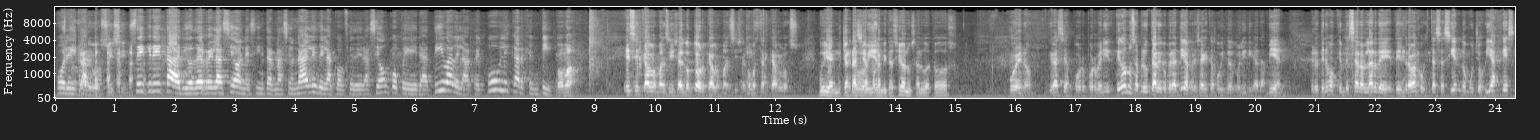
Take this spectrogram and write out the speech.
por el cargo. Secretario de Relaciones Internacionales de la Confederación Cooperativa de la República Argentina. Toma. Ese es Carlos Mancilla, el doctor Carlos Mancilla. ¿Cómo estás, Carlos? Muy bien, muchas gracias por la invitación. Un saludo a todos. Bueno, gracias por, por venir. Te vamos a preguntar de cooperativas, pero ya que está un poquito de política también pero tenemos que empezar a hablar del trabajo que estás haciendo, muchos viajes,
